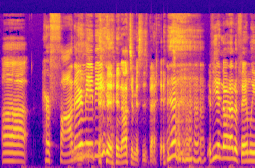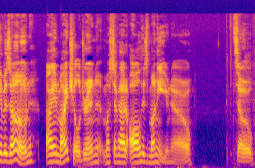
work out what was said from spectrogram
Uh, her father, maybe? Not to Mrs. Bennet. if he had not had a family of his own, I and my children must have had all his money, you know. So,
